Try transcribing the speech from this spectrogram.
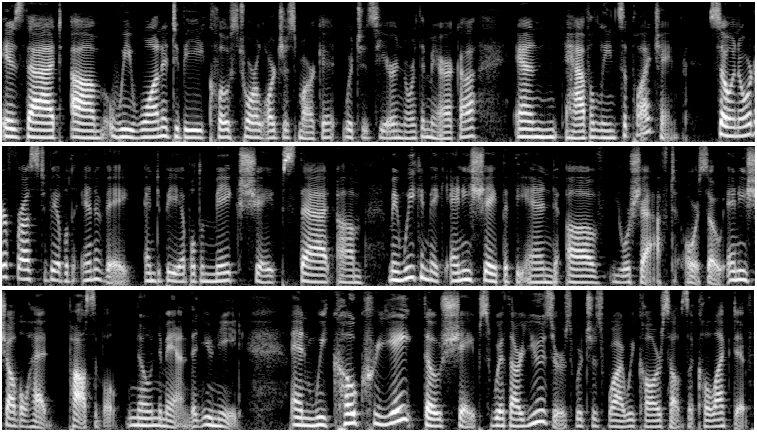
is that um, we wanted to be close to our largest market, which is here in North America, and have a lean supply chain. So, in order for us to be able to innovate and to be able to make shapes that, um, I mean, we can make any shape at the end of your shaft, or so any shovel head possible, known to man that you need and we co create those shapes with our users, which is why we call ourselves a collective.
